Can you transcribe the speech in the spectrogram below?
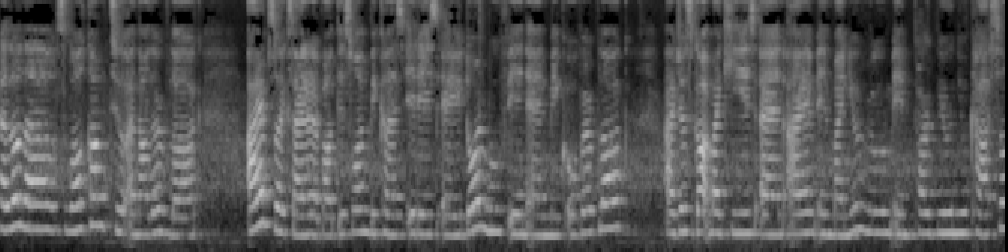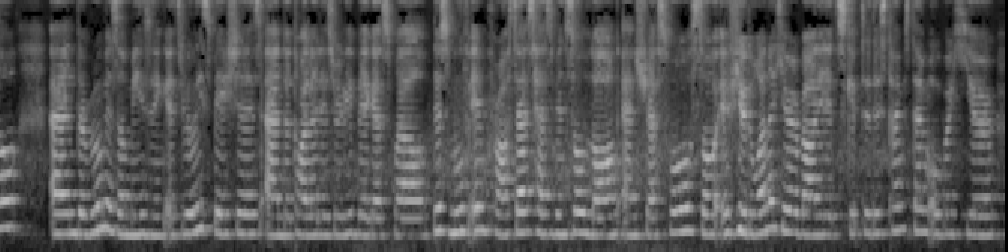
Hello loves, welcome to another vlog. I am so excited about this one because it is a dorm move-in and makeover vlog. I just got my keys and I am in my new room in Park View, Newcastle and the room is amazing. It's really spacious and the toilet is really big as well. This move-in process has been so long and stressful so if you don't want to hear about it skip to this timestamp over here.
